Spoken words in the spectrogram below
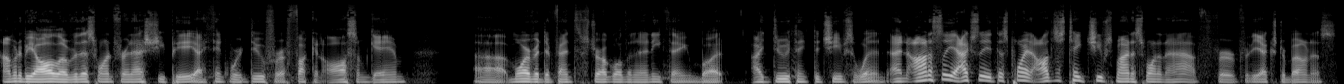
I'm gonna be all over this one for an SGP. I think we're due for a fucking awesome game. Uh, more of a defensive struggle than anything, but I do think the Chiefs win. And honestly, actually, at this point, I'll just take Chiefs minus one and a half for for the extra bonus.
